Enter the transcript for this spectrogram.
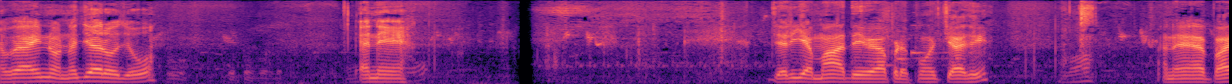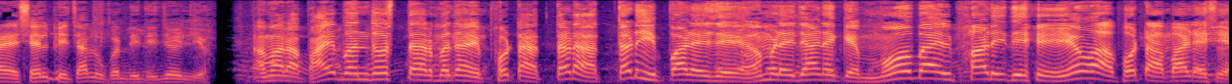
હવે અહીંનો નજારો જુઓ. અને જરિયા મહાદેવે આપણે પહોંચ્યા છીએ. અને ભાઈ સેલ્ફી ચાલુ કરી દીધી, જોઈ લ્યો. અમારા ભાઈ બંધ દોસ્તાર બધા ફોટા તડા તડી પાડે છે. હમણે જાણે કે મોબાઈલ ફાડી દે એવા ફોટા પાડે છે.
